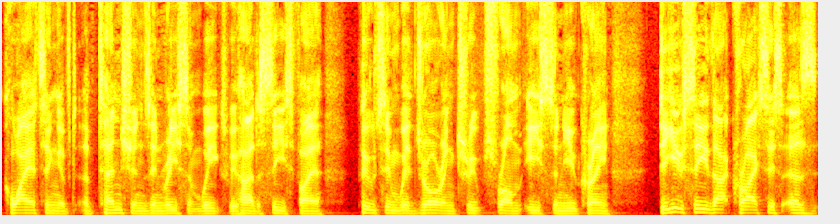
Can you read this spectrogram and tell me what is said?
quieting of, of, tensions in recent weeks. We've had a ceasefire, Putin withdrawing troops from eastern Ukraine. Do you see that crisis as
